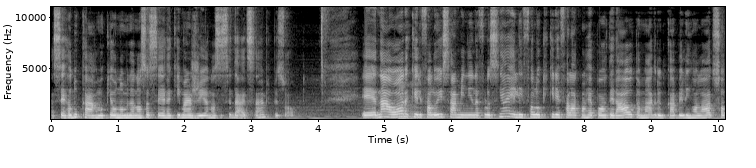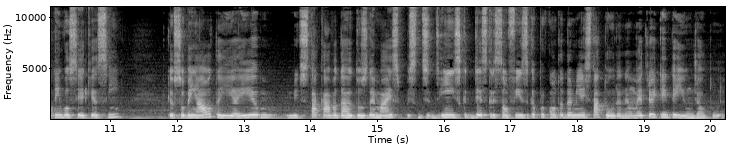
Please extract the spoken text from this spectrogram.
a Serra do Carmo, que é o nome da nossa serra que margeia a nossa cidade, sabe, pessoal? É, na hora uhum. que ele falou isso, a menina falou assim: Ah, ele falou que queria falar com a repórter alta, magra, do cabelo enrolado, só tem você aqui assim porque eu sou bem alta e aí eu me destacava da, dos demais em descrição física por conta da minha estatura, né? 1,81m de altura.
